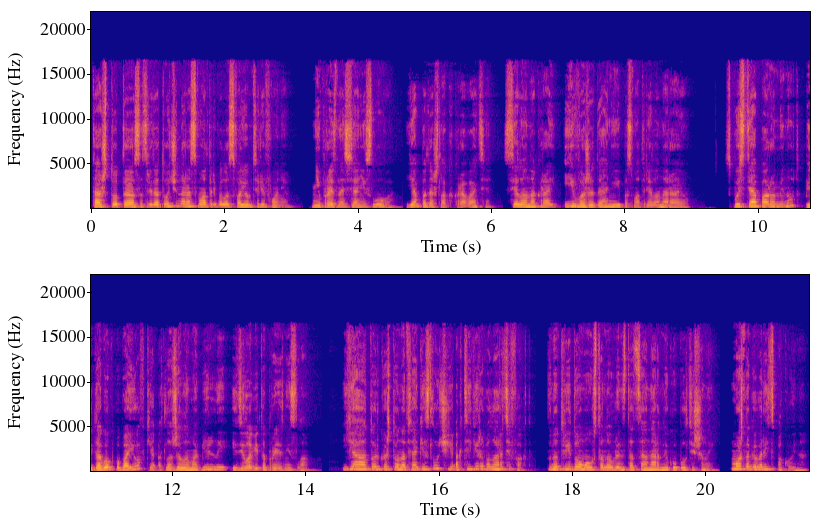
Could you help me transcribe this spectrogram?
Та что-то сосредоточенно рассматривала в своем телефоне. Не произнося ни слова, я подошла к кровати, села на край и в ожидании посмотрела на Раю. Спустя пару минут педагог по боевке отложила мобильный и деловито произнесла. «Я только что на всякий случай активировала артефакт. Внутри дома установлен стационарный купол тишины. Можно говорить спокойно.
